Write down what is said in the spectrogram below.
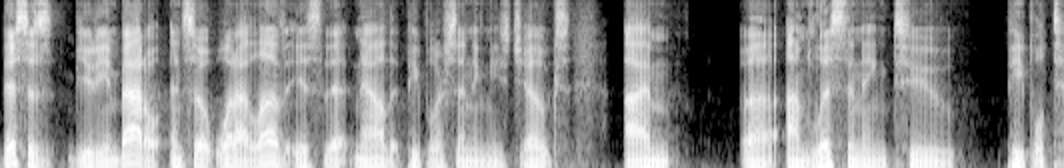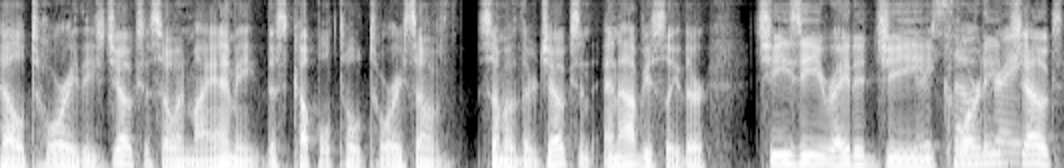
This is Beauty and Battle. And so what I love is that now that people are sending these jokes, I'm uh, I'm listening to people tell Tori these jokes. And so in Miami, this couple told Tori some of some of their jokes, and, and obviously they're cheesy, rated G, They're corny so jokes.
